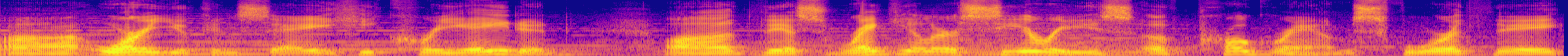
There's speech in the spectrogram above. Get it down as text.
Uh, or you can say he created uh, this regular series of programs for the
